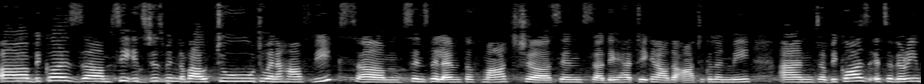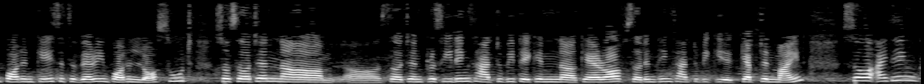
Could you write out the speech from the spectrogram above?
Uh, because um, see, it's just been about two two and a half weeks um, since the 11th of March, uh, since uh, they had taken out the article on me, and uh, because it's a very important case, it's a very important lawsuit. So certain um, uh, certain proceedings had to be taken uh, care of, certain things had to be kept in mind. So I think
